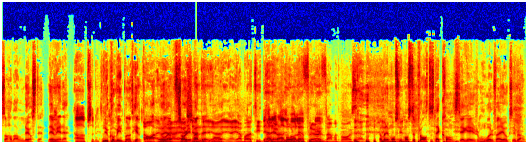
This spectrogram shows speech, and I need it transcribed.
så hade han löst det. Det är mer det. Ja, absolut. Nu kom vi in på något helt Ja, annat. jo, Jag- jag, jag, sorry, kände, men, jag, jag, jag bara Det tittade allvarliga bollen flög fram och tillbaka. ja, men det måste, vi måste prata sådana här konstiga grejer som hårfärg också ibland.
